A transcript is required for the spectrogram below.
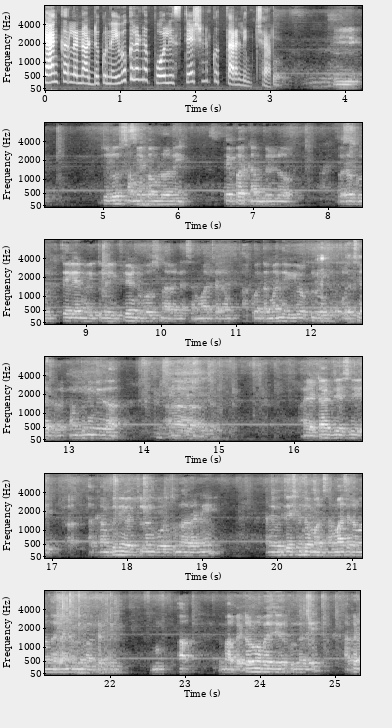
ట్యాంకర్లను అడ్డుకున్న యువకులను పోలీస్ స్టేషన్కు తరలించారు. ఈ జులూరు సమీపంలోని పేపర్ కంపెనీలో ఎవరో గుర్తు తెలియని వ్యక్తులు ఇన్ఫ్లుయెంట్ పోస్తున్నారనే సమాచారం. కొంతమంది యువకులు వచ్చి అక్కడ కంపెనీ మీద ఆ, అటాక్ చేసి ఆ కంపెనీ వ్యక్తులను కొడుతున్నారని అనే ఉద్దేశంతో మాకు సమాచారం అందగానే మేము అక్కడికి మా పెట్రోల్ మొబైల్ చేరుకున్నది. అక్కడ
